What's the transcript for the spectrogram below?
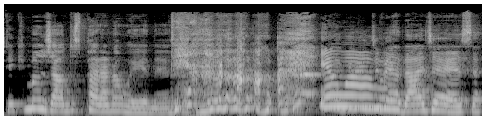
Tem que manjar dos Paranauê, né? Eu a amo. grande verdade é essa.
